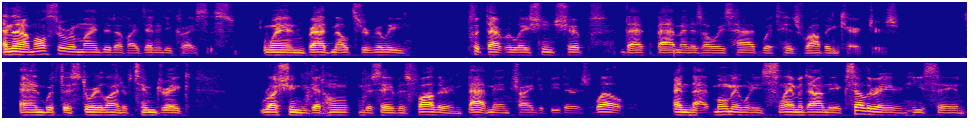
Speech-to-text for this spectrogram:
And then I'm also reminded of Identity Crisis when Brad Meltzer really put that relationship that Batman has always had with his Robin characters and with the storyline of Tim Drake rushing to get home to save his father and Batman trying to be there as well. And that moment when he's slamming down the accelerator and he's saying,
